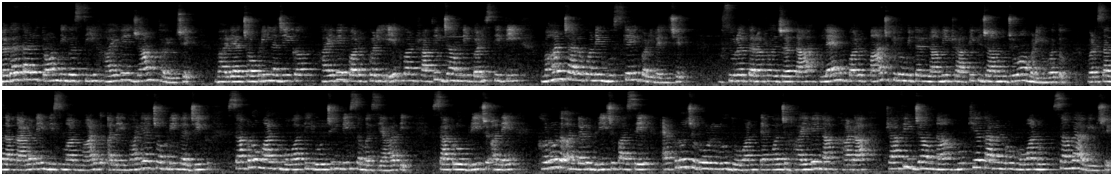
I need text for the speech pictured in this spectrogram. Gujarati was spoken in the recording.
લગાતાર ત્રણ દિવસથી હાઈવે જામ થયો છે. ભાલિયા ચોકડી નજીક હાઈવે પર ફરી એકવાર ટ્રાફિક જામની પરિસ્થિતિ વાહન ચાલકોને મુશ્કેલી પડી રહી છે. સુરત તરફ જતા લેન પર પાંચ કિલોમીટર લાંબી ટ્રાફિક જામ જોવા મળ્યો હતો. વરસાદના કારણે બિસ્માર માર્ગ અને ભાલિયા ચોકડી નજીક સાંકડો માર્ગ હોવાથી રોજિંદી સમસ્યા હતી. સાંકડો બ્રિજ અને ખરોડ અંડર બ્રિજ પાસે એપ્રોચ રોડનું ધોવાણ તેમજ હાઈવેના ખાડા ટ્રાફિક જામના મુખ્ય કારણો હોવાનું સામે આવ્યું છે.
